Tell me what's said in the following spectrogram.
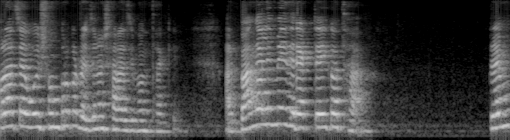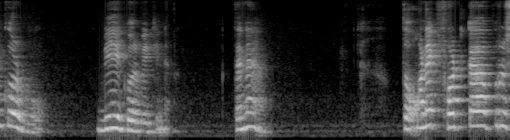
ওরা চায় ওই সম্পর্কটা যেন সারা জীবন থাকে। আর বাঙালি মেয়েদের একটাই কথা, প্রেম করব, বিয়ে করবে কিনা, তাই না? তো অনেক ফটকা পুরুষ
